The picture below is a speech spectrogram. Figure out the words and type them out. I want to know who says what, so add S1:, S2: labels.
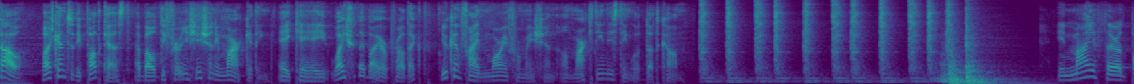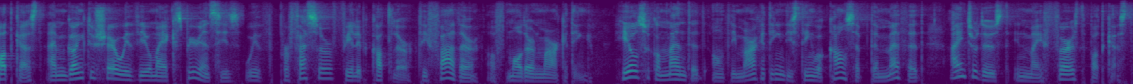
S1: Ciao! Welcome to the podcast about differentiation in marketing, aka Why Should I Buy Your Product? You can find more information on marketingdistinguo.com. In my third podcast, I'm going to share with you my experiences with Professor Philip Kotler, the father of modern marketing. He also commented on the marketing distinguo concept and method I introduced in my first podcast.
